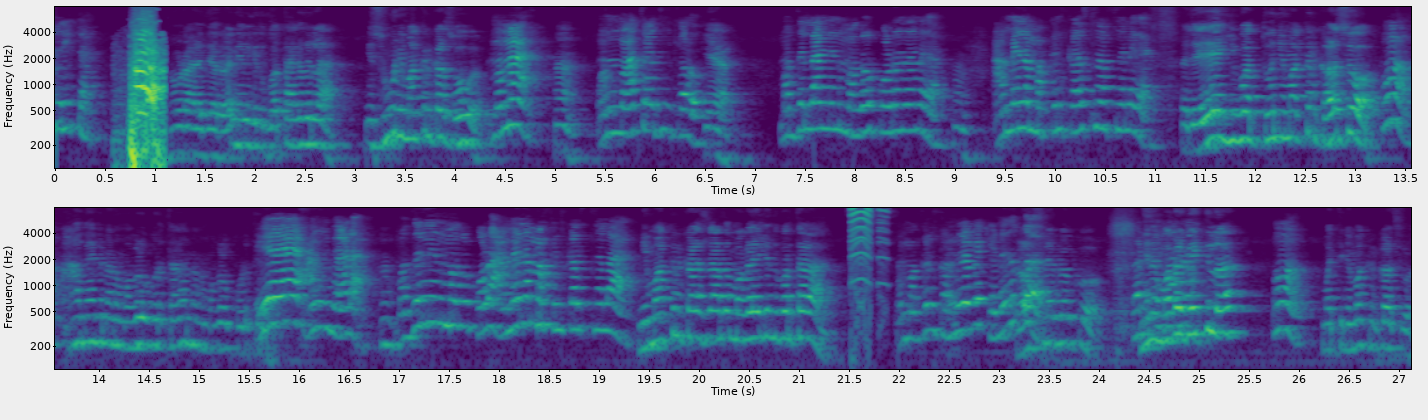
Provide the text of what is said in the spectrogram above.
ಹರಿತಾ. ನೋಡ ಅಳಿದ್ಯಾರ ನಿನಗೆ ಇದು ಗೊತ್ತಾಗೋದಿಲ್ಲ. ನೀ ಸುಮ್ಮನೆ ಅಕ್ಕನ ಕಳ್ಸಿ ಹೋಗು. ಮಮ್ಮ ಹಾ. ಒಂದ್ ಮಾತಾಡ್ತೀನಿ ಕೇಳು. ಏ. ಮೊದಲ ನಿನ್ನ ಮಗಳು ಕೊಡು ನನಗ. ಆಮೇಲೆ ನಮ್ಮ ಅಕ್ಕನ ಕಳ್ಸ್ನಂತ ನನಗ. ಅದೇ ಇವತ್ತು ನಿಮ್ಮ ಅಕ್ಕನ ಕಳ್ಸು. ಆಮೇಲೆ ಆಮ್ಯಾಗ ನನ್ನ ಮಗಳು ಬರ್ತಾಳ ನನ್ನ ಮಗಳು ಕೊಡ್ತೀನಿ ಏ ಹಂಗ ಬೇಡ. ಮೊದಲು ನಿನ್ನ ಮಗಳು ಕೊಡು ಆಮೇಲೆ ನಮ್ಮ ಅಕ್ಕನ ಕಳ್ಸ್ನಲ್ಲ. ನಿಮ್ಮ ಅಕ್ಕನ ಕಳ್ಸಲಾರ್ದ ಮಗಳ ಎಲ್ಲಿಂದ ಬರ್ತಾಳ? ನಮ್ಮ ಅಕ್ಕನ ಏನದಕ್ಕ ಕಳಿಸ್ಲೇಬೇಕು. ನಿನ್ನ ಮಗಳು ಬೇಕಿಲ್ಲ? ಮತ್ತೆ ನಿಮ್ಮ ಅಕ್ಕನ ಕಳ್ಸು.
